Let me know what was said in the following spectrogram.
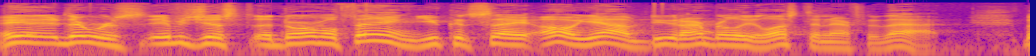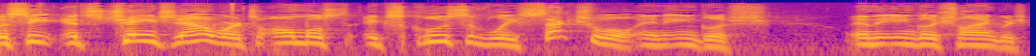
Eh, there was, it was just a normal thing. You could say, oh, yeah, dude, I'm really lusting after that. But see, it's changed now where it's almost exclusively sexual in English, in the English language.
